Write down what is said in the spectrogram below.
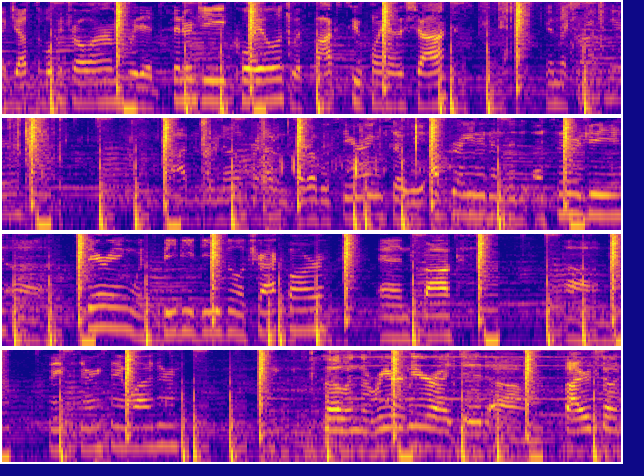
adjustable control arms. We did Synergy coils with Fox 2.0 shocks. In the front here, Dodges are known for having terrible steering, so we upgraded into a Synergy uh, steering with BD Diesel track bar and Fox um, steering stabilizer. So in the rear here, I did um, Firestone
